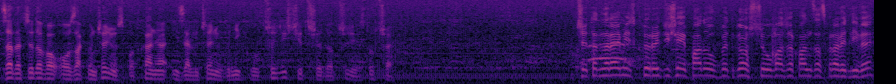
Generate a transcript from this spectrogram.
zadecydował o zakończeniu spotkania i zaliczeniu wyniku 33 do 33. Czy ten remis, który dzisiaj padł w Bydgoszczy uważa Pan za sprawiedliwy?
